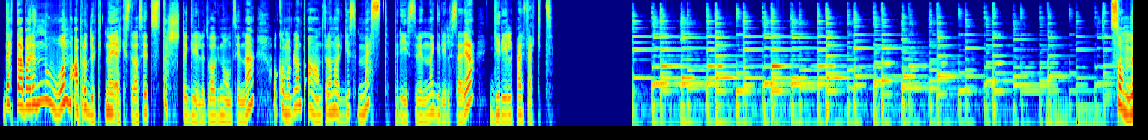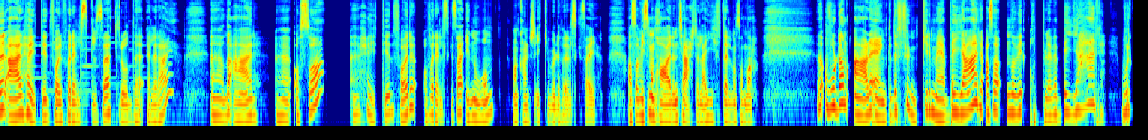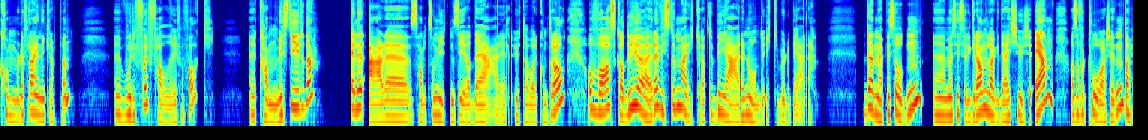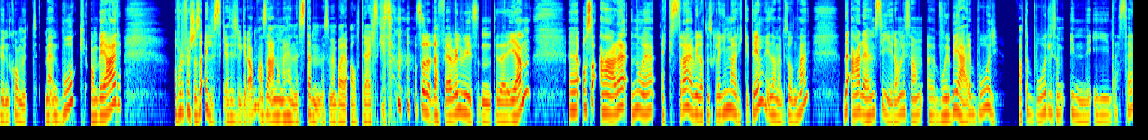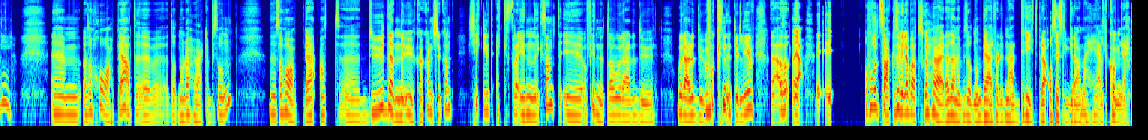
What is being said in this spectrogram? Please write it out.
Dette er bare noen av produktene i Ekstra sitt største grillutvalg noensinne, og kommer bl.a. fra Norges mest prisvinnende grillserie, Grill Perfekt. Sommer er høytid for forelskelse, tro det eller ei. Eh, Det er eh, også eh, høytid for å forelske seg i noen man kanskje ikke burde forelske seg i. Altså hvis man har en kjæreste eller er gift eller noe sånt, da. Hvordan er det egentlig det funker med begjær? Altså når vi opplever begjær, hvor kommer det fra inni kroppen? Eh, Hvorfor faller vi for folk? Eh, Kan vi styre det? Eller er det sant som myten sier at det er helt ute av vår kontroll? Og hva skal du gjøre hvis du merker at du begjærer noen du ikke burde begjære? Denne episoden eh, med Sissel Gran lagde jeg i 2021, altså for to år siden, da hun kom ut med en bok om begjær. Og for det første så elsker jeg Sissel Gran. Altså Det er noe med hennes stemme som jeg bare alltid har elsket. så det er derfor jeg vil vise den til dere igjen. Eh, og så er det noe ekstra jeg vil at du skal legge merke til i denne episoden her. Det er det hun sier om liksom eh, hvor begjæret bor. At det bor liksom inni i deg selv. Um, og så håper jeg at uh, når du har hørt episoden, så håper jeg at eh, du denne uka kanskje kan kikke litt ekstra inn ikke sant? I, og finne ut av hvor er det du, hvor er det du våkner til liv. Altså, ja. Hovedsakelig så vil jeg bare at du skal høre denne episoden om begjær, fordi den er dritbra, og Sissel Gran er helt konge.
